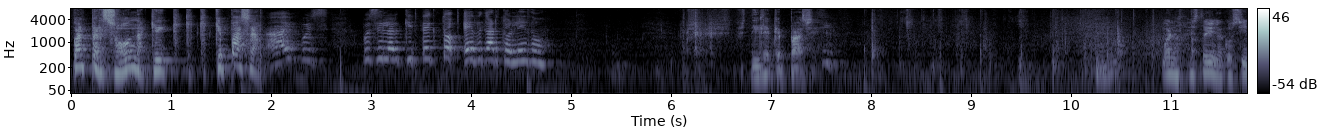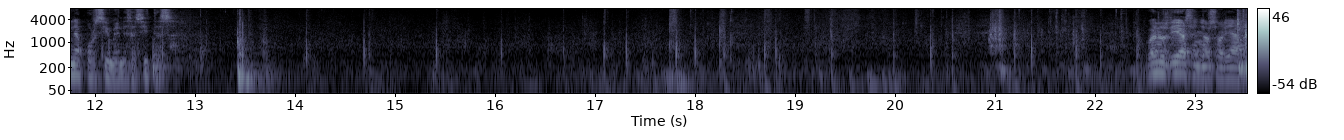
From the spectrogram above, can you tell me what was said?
¿Cuál persona? ¿Qué, qué, pasa? Ay, pues, pues el arquitecto Edgar Toledo. Pues dile que pase. Bueno, estoy en la cocina por si me necesitas. Buenos días, señor Soriano.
